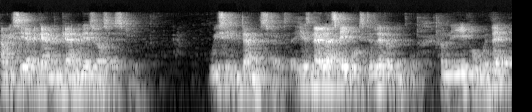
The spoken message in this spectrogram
And we see it again and again in Israel's history. We see him demonstrate that he is no less able to deliver people from the evil within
